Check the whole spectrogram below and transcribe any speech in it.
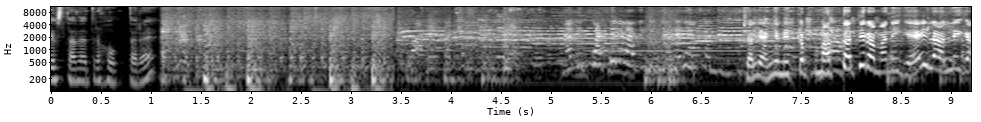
ದೇವಸ್ಥಾನದ ಹತ್ರ ಹೋಗ್ತಾರೆ. ಚಲಿ ಹಂಗೆ ನಿತ್ಕ ಮತ್ತತ್ತೀರ ಮನೆಗೆ? ಇಲ್ಲ ಅಲ್ಲಿಗ?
